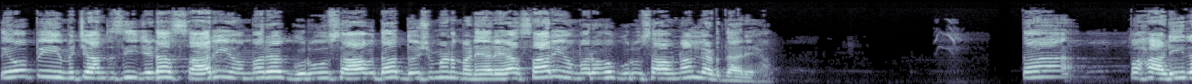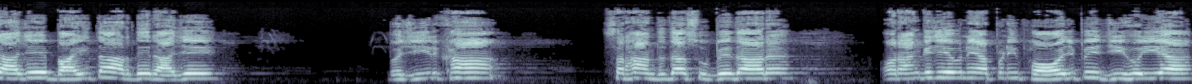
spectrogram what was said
ਤੇ ਉਹ ਭੀਮ ਚੰਦ ਸੀ ਜਿਹੜਾ ਸਾਰੀ ਉਮਰ ਗੁਰੂ ਸਾਹਿਬ ਦਾ ਦੁਸ਼ਮਣ ਬਣਿਆ ਰਿਹਾ, ਸਾਰੀ ਉਮਰ ਉਹ ਗੁਰੂ ਸਾਹਿਬ ਨਾਲ ਲੜਦਾ ਰਿਹਾ। ਤਾਂ ਪਹਾੜੀ ਰਾਜੇ ਬਾਈ ਧਾਰ ਦੇ ਰਾਜੇ ਵਜ਼ੀਰ ਖਾਂ, ਸਰਹੰਦ ਦਾ ਸੂਬੇਦਾਰ, ਔਰੰਗਜ਼ੇਬ ਨੇ ਆਪਣੀ ਫੌਜ ਭੇਜੀ ਹੋਈ ਆ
